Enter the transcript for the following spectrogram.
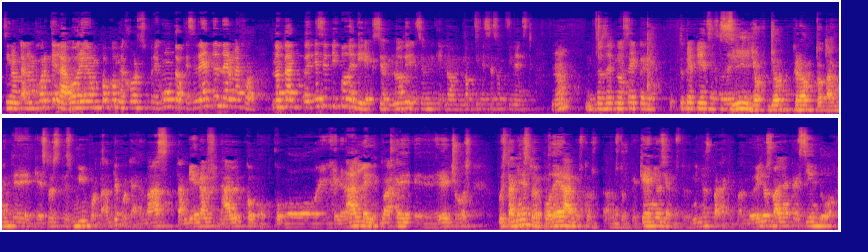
sino que a lo mejor que elabore un poco mejor su pregunta o que se dé a entender mejor, no tanto, ese tipo de dirección, no dirección de que no, no opines eso, opines esto, ¿no? Entonces, no sé, ¿qué, ¿tú qué piensas sobre eso? Sí, yo, yo creo totalmente que esto es, es, muy importante porque además también al final, como, como en general el lenguaje de derechos, pues también esto empodera a nuestros, a nuestros pequeños y a nuestros niños para que cuando ellos vayan creciendo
